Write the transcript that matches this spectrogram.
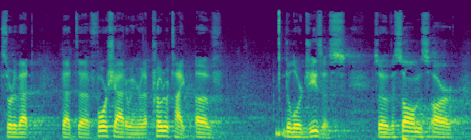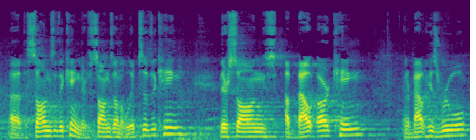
Sort of that that uh, foreshadowing or that prototype of the Lord Jesus. So the Psalms are uh, the songs of the King. There's songs on the lips of the King. There's songs about our King and about his rule.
